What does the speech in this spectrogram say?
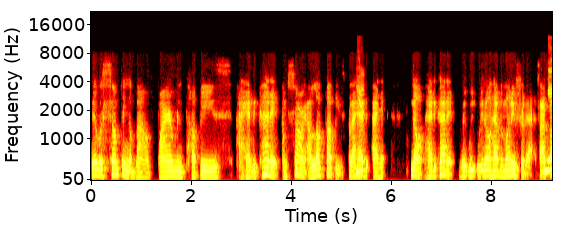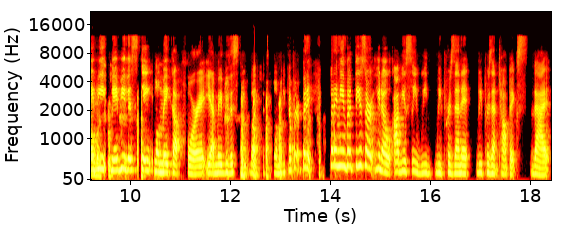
there was something about fireman puppies. I had to cut it. I'm sorry. I love puppies, but I had I no, I had to cut it. We, we, we don't have the money for that. So maybe maybe the state will make up for it. Yeah, maybe the state will make up for it. But it, but I mean, but these are you know obviously we we present it we present topics that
